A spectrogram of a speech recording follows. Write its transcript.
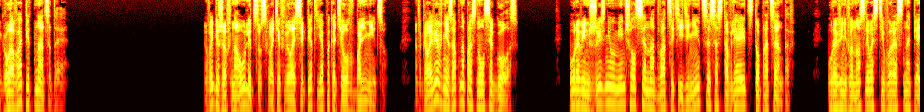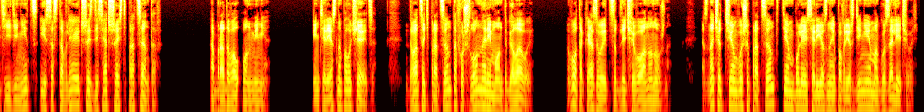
Глава 15 Выбежав на улицу, схватив велосипед, я покатил в больницу. В голове внезапно проснулся голос. Уровень жизни уменьшился на 20 единиц и составляет 100%. Уровень выносливости вырос на 5 единиц и составляет 66%. Обрадовал он меня. Интересно получается. 20% ушло на ремонт головы. Вот оказывается, для чего оно нужно. Значит, чем выше процент, тем более серьезные повреждения могу залечивать.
